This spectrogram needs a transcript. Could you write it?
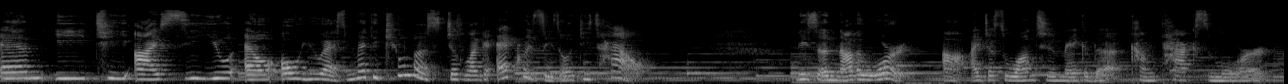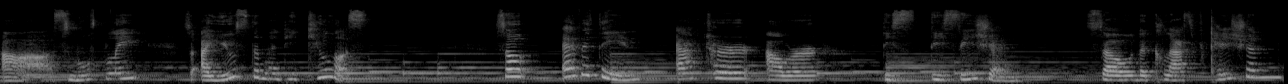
M E T I C U L O U S. Meticulous, just like accuracy or detail. This is another word. Uh, I just want to make the context more uh, smoothly. So I use the meticulous. So everything after our decision. So the classification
